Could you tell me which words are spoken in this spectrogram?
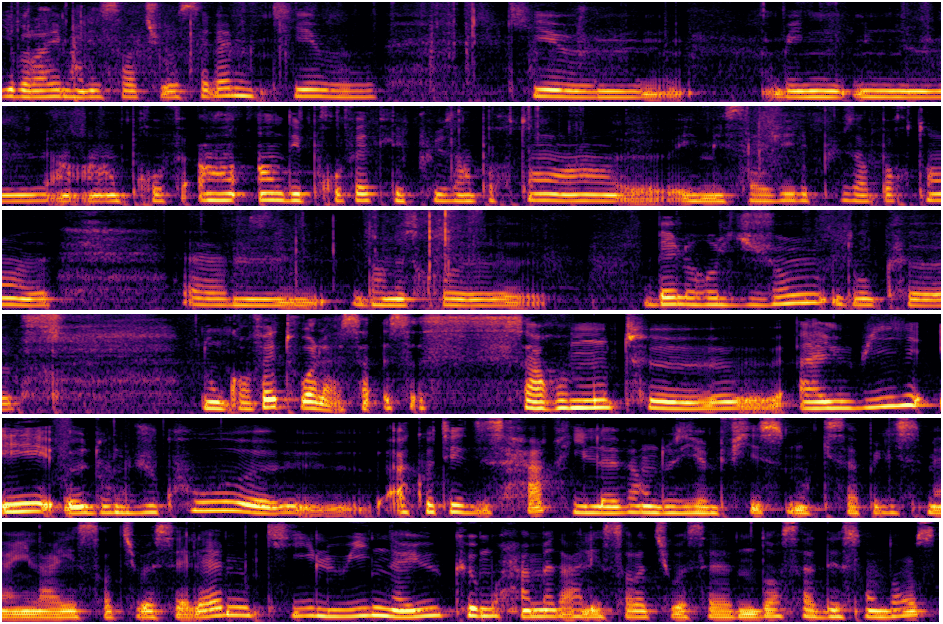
Ibrahim wassalam, qui est qui est une, un, un, des prophètes les plus importants hein, et messagers les plus importants dans notre belle religion. Donc en fait, voilà, ça, remonte euh, à lui. Et euh, donc du coup, euh, à côté d'Ishaq, il avait un deuxième fils donc, qui s'appelle Ismaïl qui lui n'a eu que Mohammed dans sa descendance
